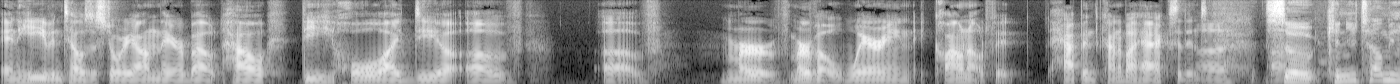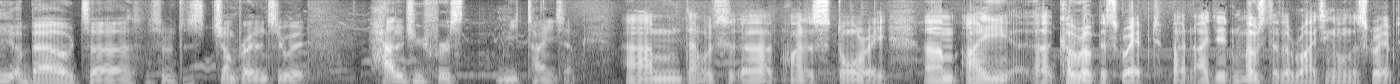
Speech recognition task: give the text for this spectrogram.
And he even tells a story on there about how the whole idea of of Merv Mervo wearing a clown outfit happened kind of by accident. Uh, so, can you tell me about uh, sort of to just jump right into it? How did you first meet Tiny Tim? Um, that was uh, quite a story. Um, I uh, co wrote the script, but I did most of the writing on the script.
